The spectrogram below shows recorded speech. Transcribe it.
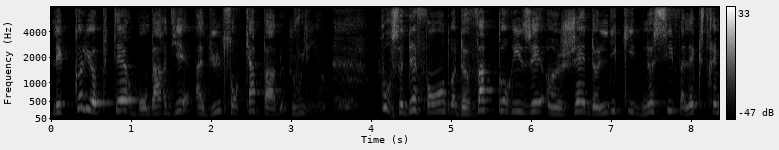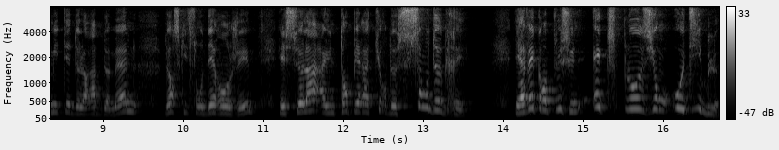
les coléoptères bombardiers adultes sont capables, je vous lis, hein, pour se défendre de vaporiser un jet d'un liquide nocif à l'extrémité de leur abdomen lorsqu'ils sont dérangés, et cela à une température de 100 degrés, et avec en plus une explosion audible.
